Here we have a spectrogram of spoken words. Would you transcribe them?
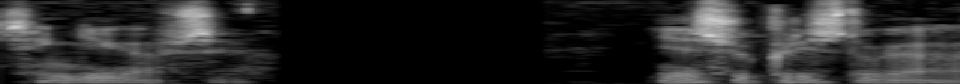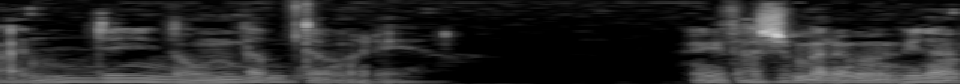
생기가 없어요. 예수 그리스도가 완전히 농담 덩어리예요. 다시 말하면 그냥,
